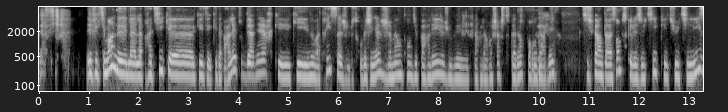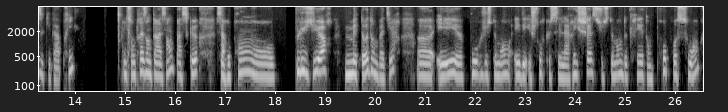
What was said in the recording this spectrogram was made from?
Effectivement, la, pratique euh, qui, t'a parlé, toute dernière, qui, qui, est innovatrice, je le trouvais génial. J'ai jamais entendu parler. Je vais faire la recherche tout à l'heure pour regarder. C'est super intéressant parce que les outils que tu utilises, qui t'as appris, ils sont très intéressants parce que ça reprend plusieurs méthodes, on va dire, euh, et euh, pour justement aider. Et je trouve que c'est la richesse justement de créer ton propre soin,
